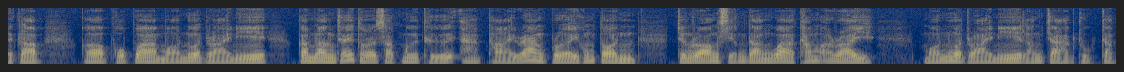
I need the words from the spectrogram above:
นะครับ ก็พบว่าหมอนวดรายนี้กำลังใช้โทรศัพท์มือถือแอบถ่ายร่างเปลือยของตน จึงร้องเสียงดังว่าทำอะไร หมอนวดรายนี้หลังจากถูกจับ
